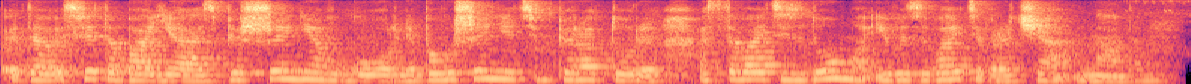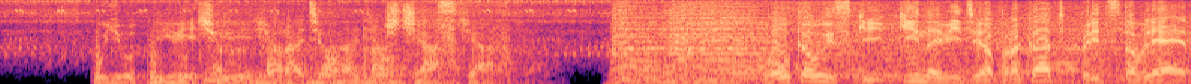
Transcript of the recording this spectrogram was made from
это светобоязнь, першение в горле, повышение температуры, оставайтесь дома и вызывайте врача на дом. Уютный вечер на радио «Наш час». Волковыский киновидеопрокат представляет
